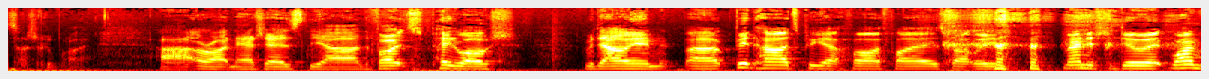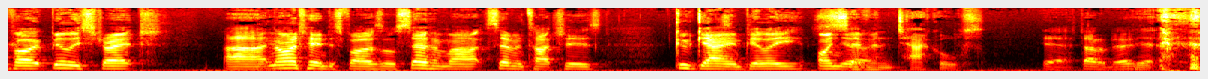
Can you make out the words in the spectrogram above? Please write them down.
such a good player. Uh, all right, now, Jez, the uh, the votes. Peter Walsh, medallion. Uh, bit hard to pick out five players, but we managed to do it. One vote, Billy Stretch. Uh, 19 disposals, seven marks, seven touches. Good game, Billy. On your Seven tackles. yeah, that'll do. Yeah.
